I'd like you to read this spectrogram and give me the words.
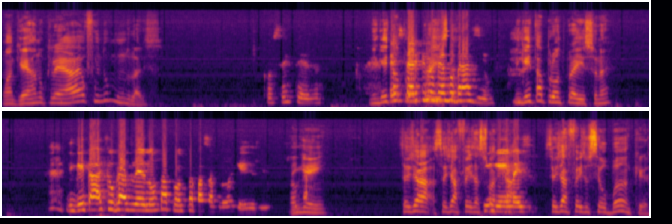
Uma guerra nuclear é o fim do mundo, Larissa. Com certeza. Ninguém tá Eu espero que não venha pro né? Brasil. Ninguém tá pronto para isso, né? Ninguém tá que o brasileiro não tá pronto para passar por uma guerra, viu? Ninguém. Tá. Você já, você já fez a sua Ninguém, ca... mas... Você já fez o seu bunker?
